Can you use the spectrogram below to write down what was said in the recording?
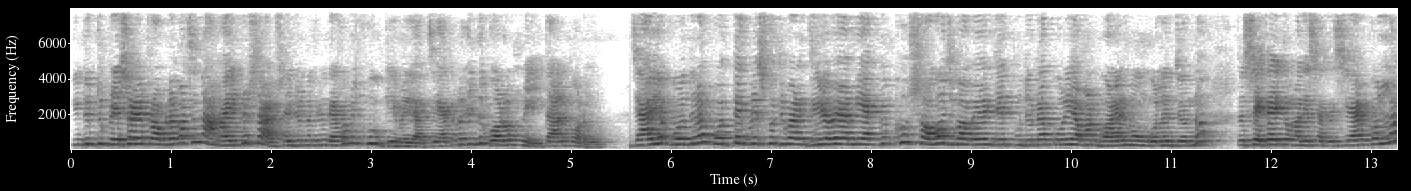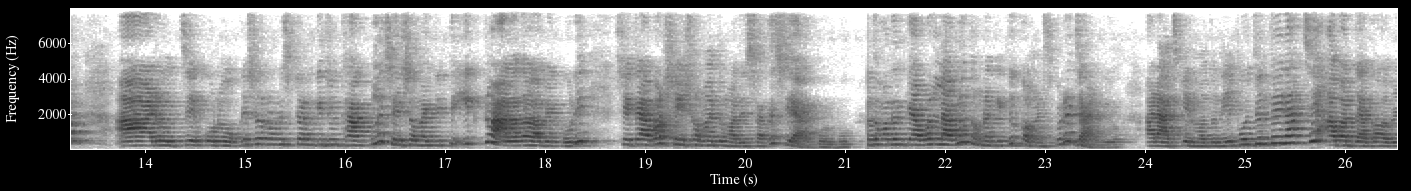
কিন্তু একটু প্রেশারের প্রবলেম আছে না হাই প্রেশার সেই জন্য কিন্তু দেখো আমি খুব ঘেমে যাচ্ছি, এতটা কিন্তু গরম নেই, তারপরেও। যাই হোক বন্ধুরা, প্রত্যেক বৃহস্পতিবার যেভাবে আমি একদম খুব সহজভাবে যে পুজোটা করি আমার ঘরের মঙ্গলের জন্য, তো সেটাই তোমাদের সাথে শেয়ার করলাম। আর হচ্ছে কোনো ওকেশন অনুষ্ঠান কিছু থাকলে সেই সময় কিন্তু একটু আলাদাভাবে করি, সেটা আবার সেই সময় তোমাদের সাথে শেয়ার করব। তোমাদের কেমন লাগল তোমরা কিন্তু কমেন্টস করে জানিও। আর আজকের মতন এই পর্যন্তই রাখছি, আবার দেখা হবে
